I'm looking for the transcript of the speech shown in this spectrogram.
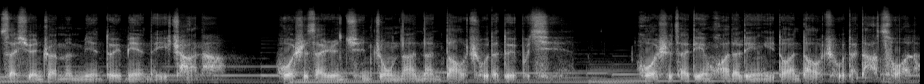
在旋转门面对面那一刹那，或是在人群中喃喃道出的对不起，或是在电话的另一端道出的打错了。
